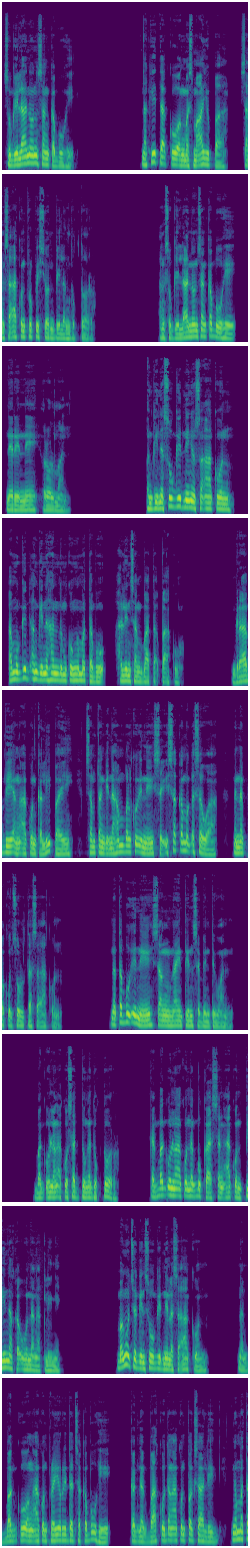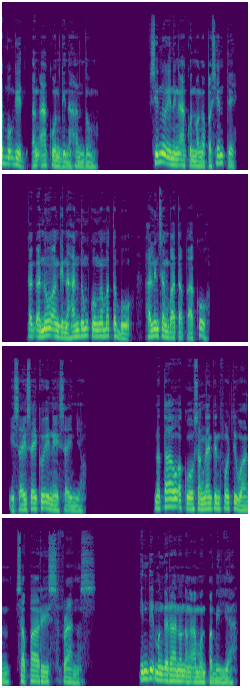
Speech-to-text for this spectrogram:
Sugilanon sang kabuhi. Nakita ko ang mas maayo pa sang sa akon propesyon bilang doktor. Ang sugilanon sang kabuhi ni Rene Rollman. Ang ginasugid ninyo sa akon, amugid ang ginahandom ko nga matabo halin sang bata pa ako. Grabe ang akon kalipay, samtang ginahambal ko ini sa isa ka mag-asawa nga nagpakonsulta sa akon. Natabo ini sang 1971. Bag-o lang ako sadto nga doktor. Kag bag-o lang ako nagbukas sang akon pinakauna nga klinik. Bangod sa ginsugid nila sa akon, nagbag-o ang akon prioridad sa kabuhi kag nagbakod ang akon pagsalig nga matabugid ang akon ginahandom. Sino ining akon mga pasyente? Kag ano ang ginahandom ko nga matabo halin sang bata pa ako? Isaysay ko ini sa inyo. Natao ako sang 1941 sa Paris, France. Hindi manggaranon ang amon pamilya.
